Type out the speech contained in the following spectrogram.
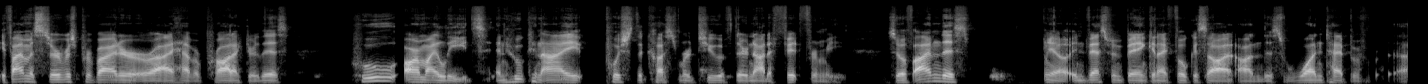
if I'm a service provider or I have a product or this, who are my leads and who can I push the customer to if they're not a fit for me. So if I'm this, you know, investment bank and I focus on on this one type of uh,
